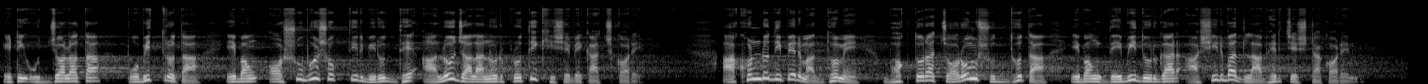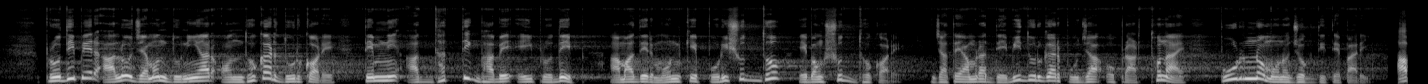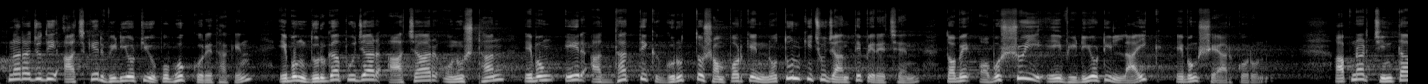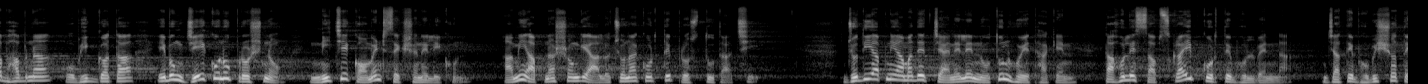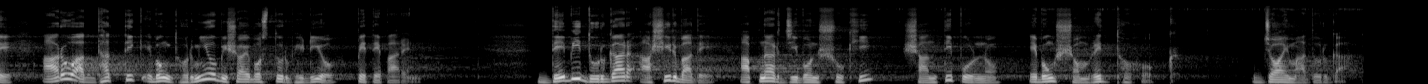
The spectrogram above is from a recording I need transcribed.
এটি উজ্জ্বলতা, পবিত্রতা এবং অশুভ শক্তির বিরুদ্ধে আলো জ্বালানোর প্রতীক হিসেবে কাজ করে। আখণ্ড দ্বীপের মাধ্যমে ভক্তরা চরম শুদ্ধতা এবং দেবী দুর্গার আশীর্বাদ লাভের চেষ্টা করেন। প্রদীপের আলো যেমন দুনিয়ার অন্ধকার দূর করে, তেমনি আধ্যাত্মিকভাবে এই প্রদীপ আমাদের মনকে পরিশুদ্ধ এবং শুদ্ধ করে, যাতে আমরা দেবী দুর্গার পূজা ও প্রার্থনায় পূর্ণ মনোযোগ দিতে পারি। আপনারা যদি আজকের ভিডিওটি উপভোগ করে থাকেন এবং দুর্গাপূজার আচার, অনুষ্ঠান এবং এর আধ্যাত্মিক গুরুত্ব সম্পর্কে নতুন কিছু জানতে পেরেছেন, তবে অবশ্যই এই ভিডিওটি লাইক এবং শেয়ার করুন। আপনার চিন্তা ভাবনা অভিজ্ঞতা এবং যে কোনো প্রশ্ন নিচে কমেন্ট সেকশনে লিখুন। আমি আপনার সঙ্গে আলোচনা করতে প্রস্তুত আছি। যদি আপনি আমাদের চ্যানেলে নতুন হয়ে থাকেন, তাহলে সাবস্ক্রাইব করতে ভুলবেন না। যাতে ভবিষ্যতে আরও আধ্যাত্মিক এবং ধর্মীয় বিষয়বস্তুর ভিডিও পেতে পারেন। দেবী দুর্গার আশীর্বাদে আপনার জীবন সুখী, শান্তিপূর্ণ এবং সমৃদ্ধ হোক। জয় মা দুর্গা।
